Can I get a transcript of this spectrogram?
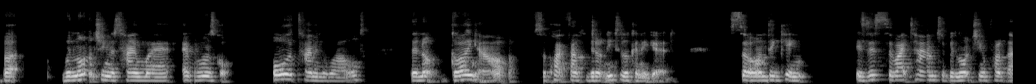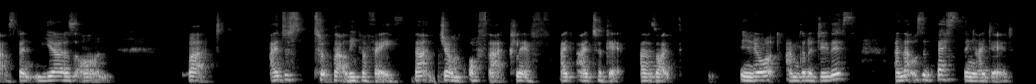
But we're launching a time where everyone's got all the time in the world. They're not going out, so quite frankly, they don't need to look any good. So I'm thinking, is this the right time to be launching a product that I've spent years on? But I just took that leap of faith, that jump off that cliff. I, I took it. I was like, you know what, I'm going to do this. And that was the best thing I did.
